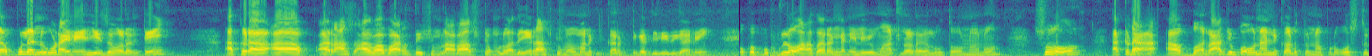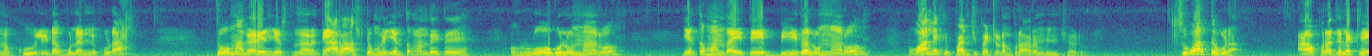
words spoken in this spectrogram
డబ్బులన్నీ కూడా ఆయన ఏం చేసేవాడంటే అక్కడ ఆ రాష్ట్ర ఆ భారతదేశంలో ఆ రాష్ట్రంలో అదే రాష్ట్రంలో మనకి కరెక్ట్గా తెలియదు కానీ ఒక బుక్లో ఆధారంగా నేను ఇవి మాట్లాడగలుగుతా ఉన్నాను. సో అక్కడ ఆ రాజభవనాన్ని కడుతున్నప్పుడు వస్తున్న కూలీ డబ్బులన్నీ కూడా తోమా గారు ఏం చేస్తున్నారంటే ఆ రాష్ట్రంలో ఎంతమంది అయితే రోగులు ఉన్నారో ఎంతమంది అయితే బీదలు ఉన్నారో వాళ్ళకి పంచిపెట్టడం ప్రారంభించాడు. సువార్త కూడా. ఆ ప్రజలకే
